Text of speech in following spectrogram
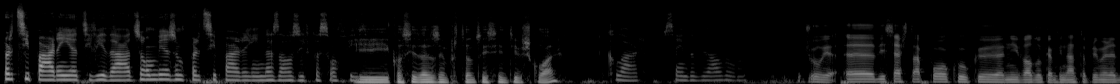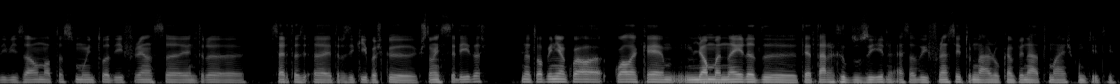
participarem em atividades ou mesmo participarem nas aulas de educação física. E consideras importantes o incentivo escolar? Claro, sem dúvida alguma. Júlia, eh, disseste há pouco que a nível do campeonato da primeira divisão nota-se muito a diferença entre certas eh, entre as equipas que, que estão inseridas. Na tua opinião, qual, qual é que é a melhor maneira de tentar reduzir essa diferença e tornar o campeonato mais competitivo?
